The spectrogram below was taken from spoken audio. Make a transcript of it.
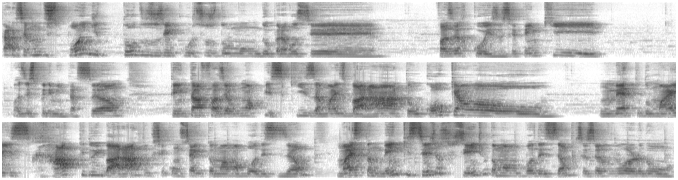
Cara, você não dispõe de todos os recursos do mundo para você fazer coisas. Você tem que fazer experimentação, tentar fazer alguma pesquisa mais barata, ou qual que é o, um método mais rápido e barato que você consegue tomar uma boa decisão, mas também que seja suficiente para tomar uma boa decisão, porque se você for no,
